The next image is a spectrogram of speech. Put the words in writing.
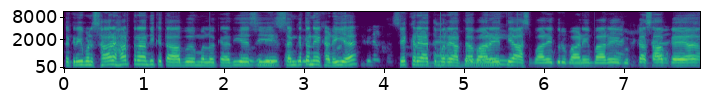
ਤਕਰੀਬਨ ਸਾਰੇ ਹਰ ਤਰ੍ਹਾਂ ਦੀ ਕਿਤਾਬ ਮਤਲਬ ਕਹਿ ਦਈਏ ਅਸੀਂ ਸੰਗਤ ਨੇ ਖੜੀ ਹੈ। ਸਿੱਖ ਰਿਆਤ ਮਰਿਆਦਾ ਬਾਰੇ ਇਤਿਹਾਸ ਬਾਰੇ ਗੁਰਬਾਣੀ ਬਾਰੇ ਗੁਟਕਾ ਸਾਹਿਬ ਗਏ ਆ।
